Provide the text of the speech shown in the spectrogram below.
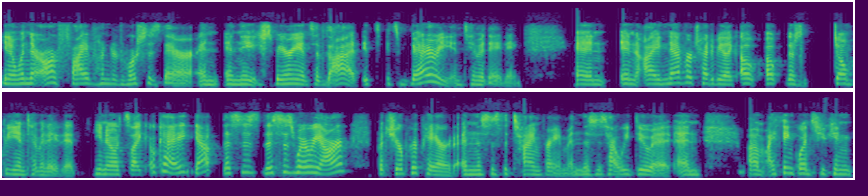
you know, when there are 500 horses there, and and the experience of that, it's it's very intimidating, and and I never try to be like, oh, oh, there's don't be intimidated. You know it's like okay yep this is this is where we are but you're prepared and this is the time frame and this is how we do it. And um, i think once you can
